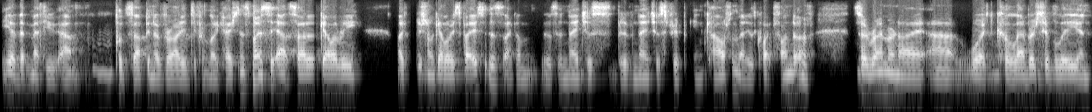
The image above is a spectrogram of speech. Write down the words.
yeah that Matthew um, mm-hmm. puts up in a variety of different locations, mostly outside of gallery like traditional gallery spaces. Like um, there's a nature bit of a nature strip in Carlton that he's quite fond of. So Roma and I uh, worked collaboratively and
